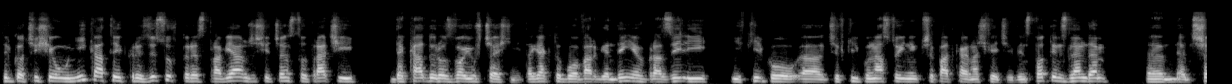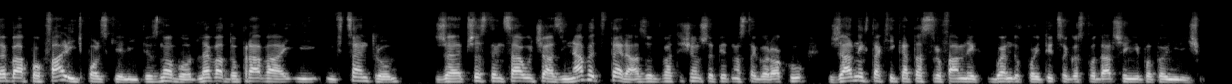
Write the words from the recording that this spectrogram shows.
tylko czy się unika tych kryzysów, które sprawiają, że się często traci dekady rozwoju wcześniej, tak jak to było w Argentynie, w Brazylii i w kilku, e, czy w kilkunastu innych przypadkach na świecie. Więc pod tym względem e, trzeba pochwalić polskie elity, znowu od lewa do prawa i, i w centrum, że przez ten cały czas i nawet teraz, od 2015 roku, żadnych takich katastrofalnych błędów gospodarczej nie popełniliśmy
